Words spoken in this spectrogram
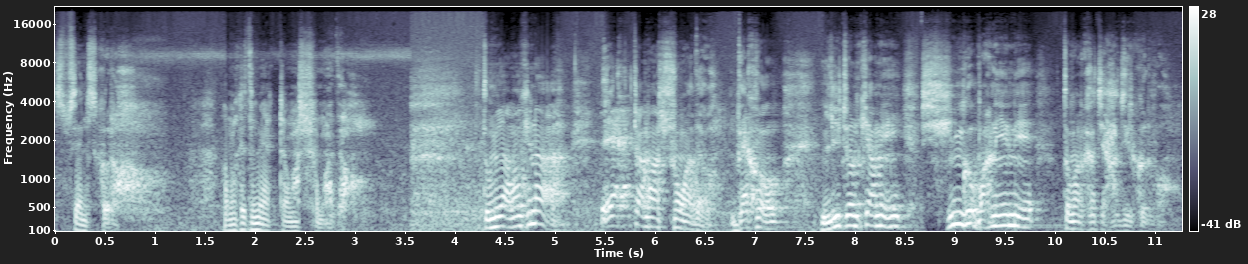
চেঞ্জ করো। আমাকে তুমি একটা মাস সময় দাও। তুমি আমাকে না একটা মাস সময় দাও। দেখো, লিটনকে আমি সিংহ বানিয়ে নিয়ে তোমার কাছে হাজির করব।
